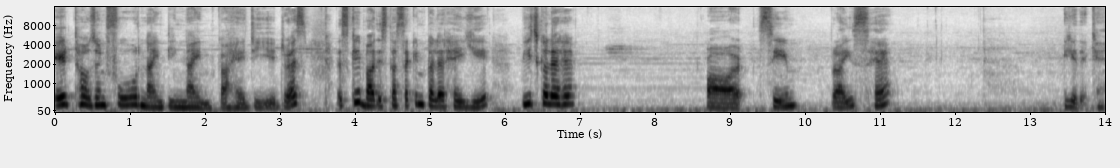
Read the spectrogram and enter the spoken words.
Eight thousand four ninety nine का है जी ये ड्रेस इसके बाद इसका सेकंड कलर है ये पीच कलर है और सेम प्राइस है। ये देखें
